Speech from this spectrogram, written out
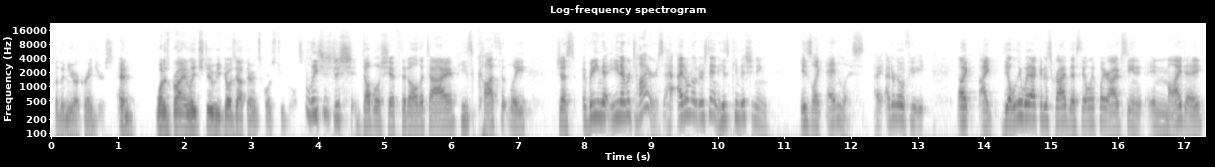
for the New York Rangers. And what does Brian Leetch do? He goes out there and scores two goals. Leetch is just double shifted all the time. He's constantly just, but he, ne- he never tires. I- I don't understand. His conditioning is like endless. I, I don't know if you, like, I, the only way I can describe this, the only player I've seen in my day,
